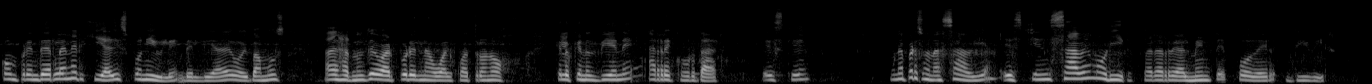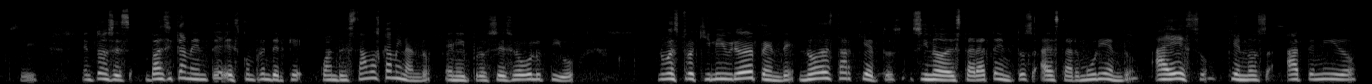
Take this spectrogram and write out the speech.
comprender la energía disponible del día de hoy, vamos a dejarnos llevar por el Nahual 4 Nojo, que lo que nos viene a recordar es que una persona sabia es quien sabe morir para realmente poder vivir. Entonces, básicamente es comprender que cuando estamos caminando en el proceso evolutivo, nuestro equilibrio depende no de estar quietos, sino de estar atentos a estar muriendo a eso que nos ha tenido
